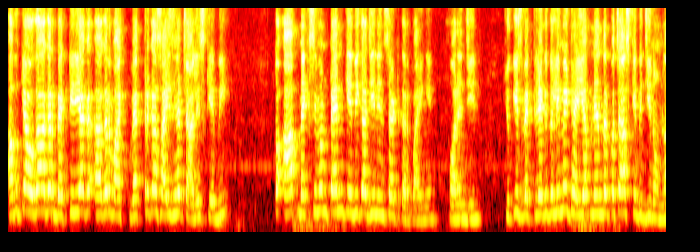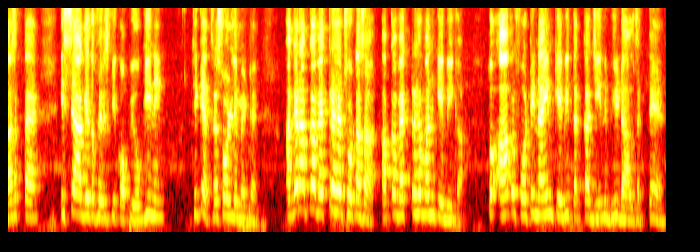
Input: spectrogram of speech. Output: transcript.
अब क्या होगा, अगर बैक्टीरिया का, अगर वेक्टर का साइज़ है 40 केबी तो आप मैक्सिमम 10 केबी का जीन इंसर्ट कर पाएँगे फॉरेन जीन क्योंकि इस बैक्टीरिया की तो लिमिट है ये अपने अंदर 50 केबी जीनोम ला सकता है। इससे आगे तो फिर इसकी कॉपी होगी नहीं। ठीक है? थ्रेशोल्ड लिमिट है। अगर आपका वेक्टर है छोटा सा, आपका वेक्टर है वन केबी का तो आप 49 केबी तक का जीन भी डाल सकते हैं।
